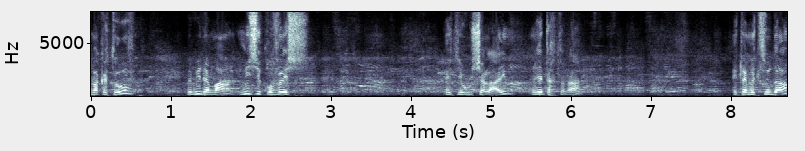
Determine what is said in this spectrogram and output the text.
מה כתוב? דוד אמר, מי שכובש את ירושלים, עיר תחתונה, את המצודה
